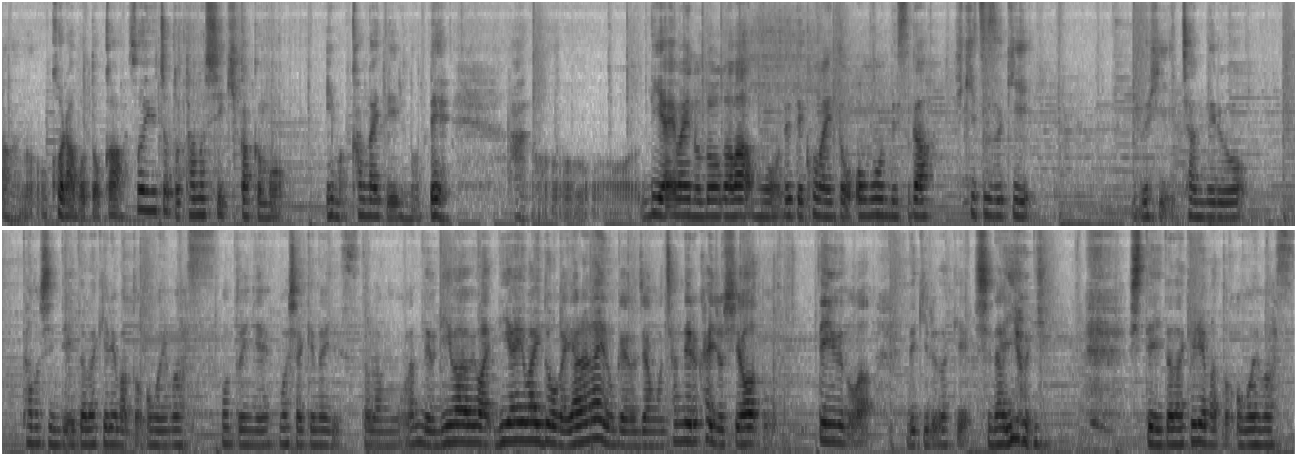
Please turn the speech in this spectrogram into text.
あのコラボとかそういうちょっと楽しい企画も今考えているのであの DIY の動画はもう出てこないと思うんですが引き続き是非チャンネルを楽しんでいただければと思います。本当にね申し訳ないです。ただもうなんだよ DIY, DIY 動画やらないのかよ。じゃあもうチャンネル解除しようとっていうのはできるだけしないように していただければと思います。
